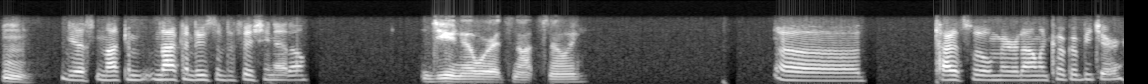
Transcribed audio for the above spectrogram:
Hmm. Yes, not con- not conducive to fishing at all. Do you know where it's not snowing? Uh, Titusville, Merritt Island, Cocoa Beach area.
